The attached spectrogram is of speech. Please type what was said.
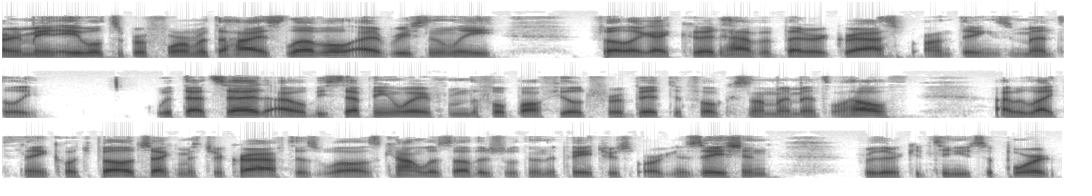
I remain able to perform at the highest level. I've recently felt like I could have a better grasp on things mentally. With that said, I will be stepping away from the football field for a bit to focus on my mental health. I would like to thank Coach Belichick, Mr. Kraft, as well as countless others within the Patriots organization for their continued support.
